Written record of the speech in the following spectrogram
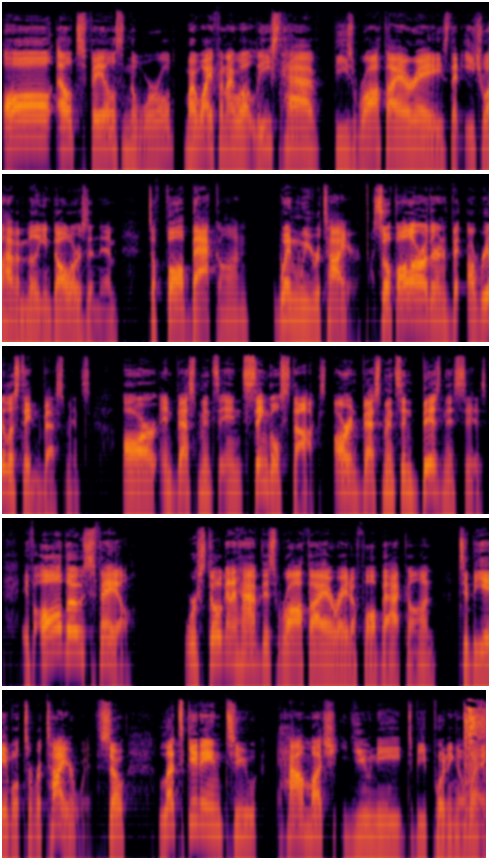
all else fails in the world, my wife and I will at least have these Roth IRAs that each will have a million dollars in them to fall back on when we retire. So if all our other inv- our real estate investments, our investments in single stocks, our investments in businesses, if all those fail, we're still going to have this Roth IRA to fall back on to be able to retire with. So let's get into how much you need to be putting away.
